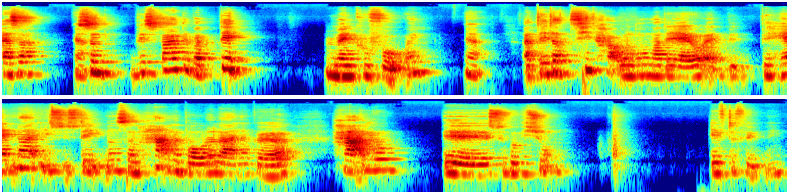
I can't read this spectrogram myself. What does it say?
Altså, Ja. som, hvis bare det var det, Mm. man kunne få. Ikke? Ja. Og det, der tit har undret mig, det er jo, at be- behandlere i systemet, som har med borderline at gøre, har jo øh, supervision efterfølgende.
